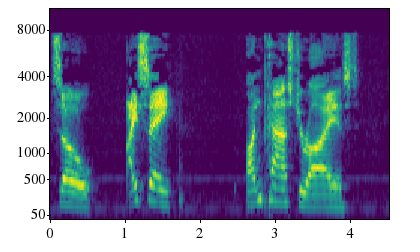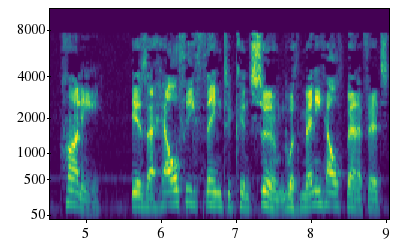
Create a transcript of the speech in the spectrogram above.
So I say unpasteurized honey is a healthy thing to consume with many health benefits,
